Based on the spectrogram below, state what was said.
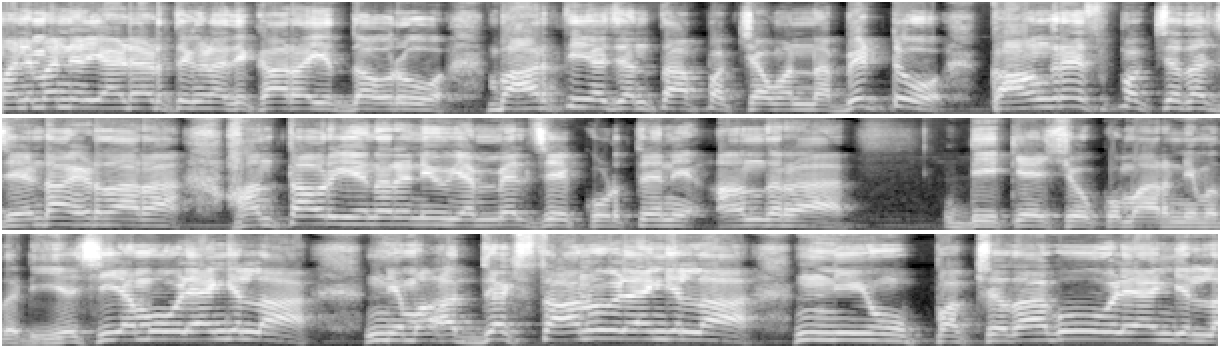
ಮನೆ ಮನೆ ಎರಡೆರಡು ತಿಂಗಳ ಅಧಿಕಾರ ಇದ್ದವರು ಭಾರತೀಯ ಜನತಾ ಪಕ್ಷವನ್ನು ಬಿಟ್ಟು ಕಾಂಗ್ರೆಸ್ ಪಕ್ಷದ ಜೆಂಡಾ ಹಿಡ್ದಾರ. ಅಂಥವ್ರಿಗೆ ಏನಾರ ನೀವು ಎಂ ಎಲ್ ಸಿ ಕೊಡ್ತೇನೆ ಅಂದ್ರೆ ಡಿ ಕೆ ಶಿವಕುಮಾರ್ ನಿಮ್ಮದು ಡಿ ಎ ಸಿ ಎಂ ಉಳಿಯಂಗಿಲ್ಲ, ನಿಮ್ಮ ಅಧ್ಯಕ್ಷ ಸ್ಥಾನ ಉಳಿಯಂಗಿಲ್ಲ, ನೀವು ಪಕ್ಷದಾಗೂ ಉಳಿಯಂಗಿಲ್ಲ.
